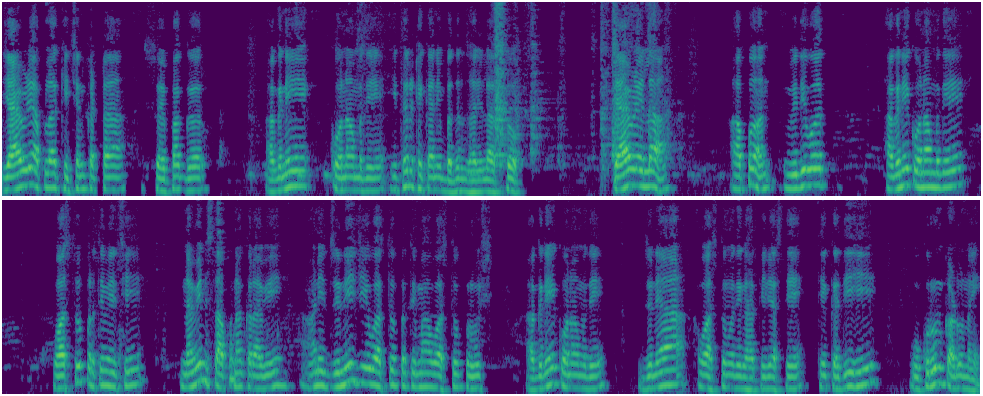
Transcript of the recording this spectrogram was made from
ज्यावेळी आपला किचन कट्टा स्वयंपाकघर अग्नी कोणामध्ये इतर ठिकाणी बदल झालेला असतो त्यावेळेला आपण विधिवत अग्निकोनामध्ये वास्तू प्रतिमेची नवीन स्थापना करावी आणि जुनी जी वास्तू प्रतिमा वास्तू जुन्या वास्तूमध्ये घातलेली असते ते कधीही उकरून काढू नये.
